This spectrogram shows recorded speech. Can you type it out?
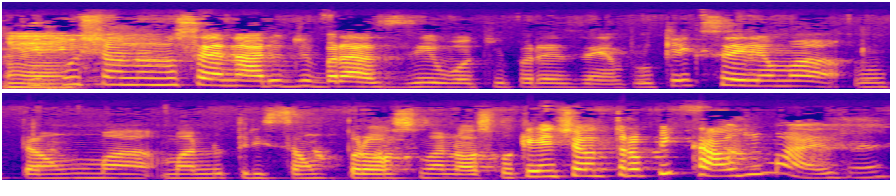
É, E puxando no cenário de Brasil aqui, por exemplo, o que que seria uma, então, uma, uma nutrição próxima a nós? Porque a gente é um tropical demais, né?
